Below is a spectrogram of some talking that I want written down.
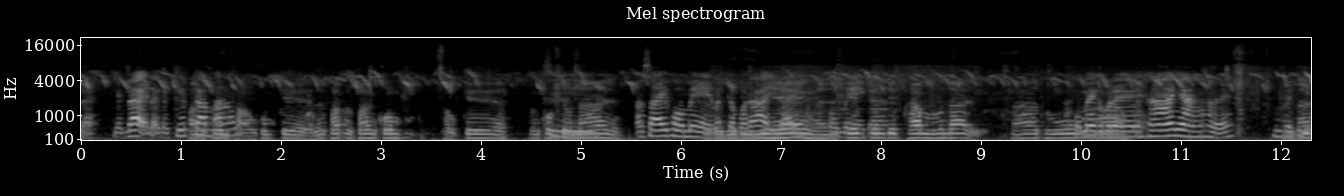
แหละอยากได้แล้วก็เก็บพังกำคมเอาเฒ่าคมแก่แล้วพังพังคมเฒ่าแก่พังคมเจ้านายเอาใส่พ่อแม่มันก็บ่ได้แห้ได้งให้พ่อแม่เก็บก็เงินเก็บคำมันได้สาธุพ่อแม่ก็บ่ได้หาหยังหั่นแหละมีแต่ผิด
